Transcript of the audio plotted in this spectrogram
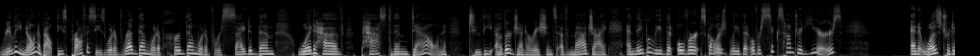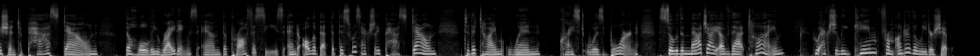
really known about these prophecies, would have read them, would have heard them, would have recited them, would have passed them down to the other generations of magi. And they believe that over, scholars believe that over 600 years, and it was tradition to pass down the holy writings and the prophecies and all of that, that this was actually passed down to the time when Christ was born. So the Magi of that time, who actually came from under the leadership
